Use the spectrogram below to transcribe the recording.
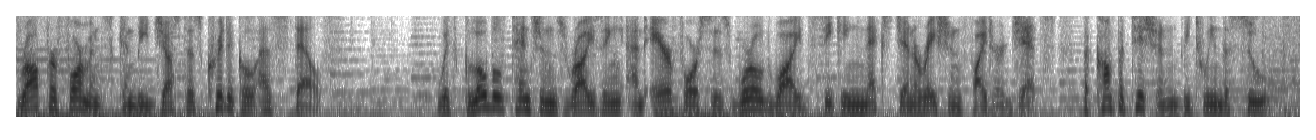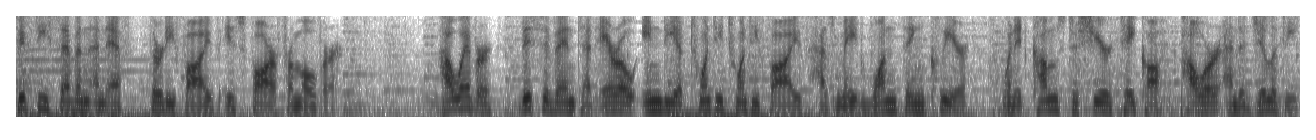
raw performance can be just as critical as stealth. With global tensions rising and air forces worldwide seeking next-generation fighter jets, the competition between the Su-57 and F-35 is far from over. However, this event at Aero India 2025 has made one thing clear, when it comes to sheer takeoff power and agility,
